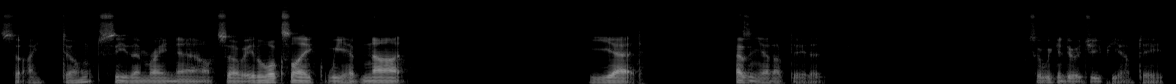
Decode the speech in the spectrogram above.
So I don't see them right now. So it looks like we have not yet. Hasn't yet updated. So we can do a GP update.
